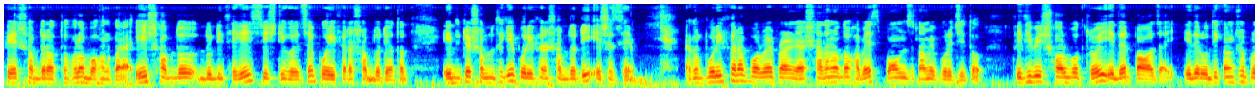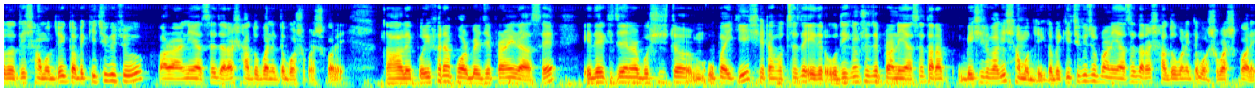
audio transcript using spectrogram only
ফের শব্দের অর্থ হলো বহন করা। এই শব্দ দুটি থেকেই সৃষ্টি হয়েছে পরিফেরা শব্দটি। অর্থাৎ এই দুটো শব্দ থেকেই পরিফেরা শব্দটি এসেছে। এখন পরিফেরা পর্বের প্রাণীরা সাধারণতভাবে স্পঞ্জ নামে পরিচিত। পৃথিবীর সর্বত্রই এদের পাওয়া যায়। এদের অধিকাংশ প্রজাতি সামুদ্রিক, তবে কিছু কিছু প্রাণী আছে যারা স্বাদু পানিতে বসবাস করে। তাহলে পরিফেরা পর্বের যে প্রাণীরা আছে, এদের কি জানার বৈশিষ্ট্য, উপায় কি? সেটা হচ্ছে যে এদের অধিকাংশ যে প্রাণী আছে তারা বেশিরভাগই সামুদ্রিক, তবে কিছু কিছু প্রাণী আছে যারা স্বাদু পানিতে বসবাস করে।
